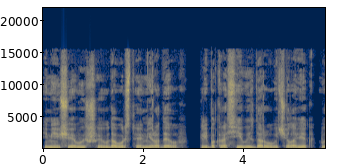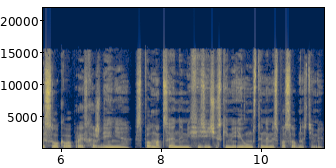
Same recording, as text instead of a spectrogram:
имеющее высшее удовольствие мира девов, либо красивый, здоровый человек высокого происхождения с полноценными физическими и умственными способностями,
